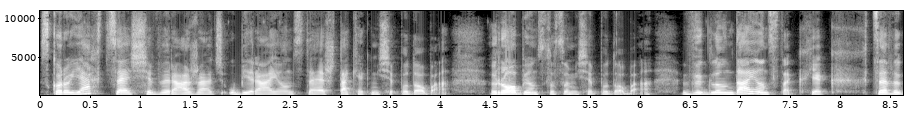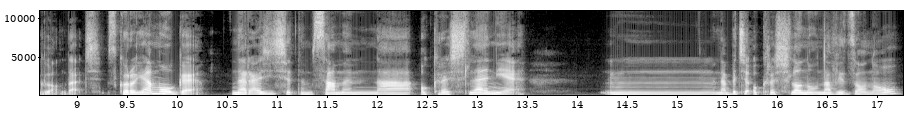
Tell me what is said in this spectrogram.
skoro ja chcę się wyrażać, ubierając też tak, jak mi się podoba, robiąc to, co mi się podoba, wyglądając tak, jak chcę wyglądać, skoro ja mogę narazić się tym samym na określenie, mm, na bycie określoną nawiedzoną,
